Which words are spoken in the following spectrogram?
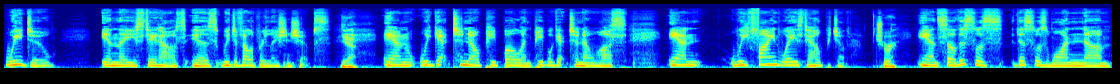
we do in the state house is we develop relationships. Yeah and we get to know people and people get to know us and we find ways to help each other sure and so this was this was one um,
